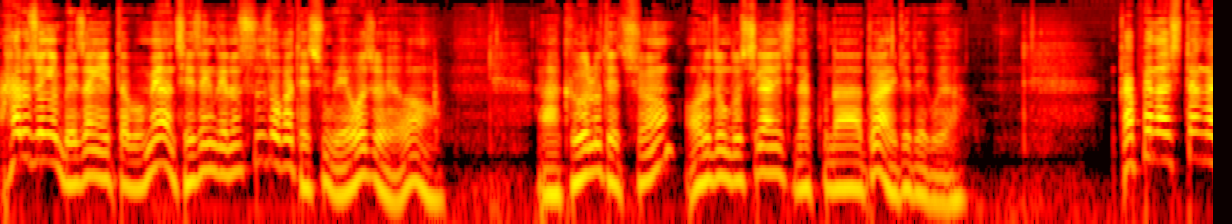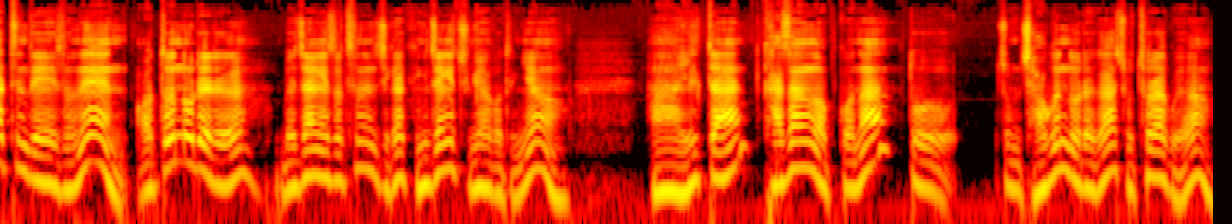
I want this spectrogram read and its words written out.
하루 종일 매장에 있다 보면 재생되는 순서가 대충 외워져요. 아, 그걸로 대충 어느 정도 시간이 지났구나도 알게 되고요. 카페나 식당 같은 데에서는 어떤 노래를 매장에서 트는지가 굉장히 중요하거든요. 아, 일단 가사는 없거나 또 좀 적은 노래가 좋더라고요.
